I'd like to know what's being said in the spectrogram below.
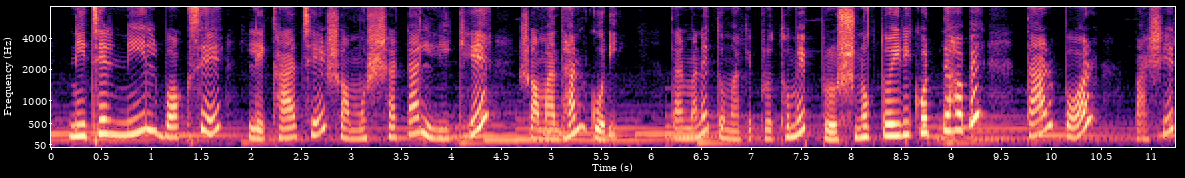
নিচের নীল বক্সে লেখা আছে, সমস্যাটা লিখে সমাধান করি। তার মানে তোমাকে প্রথমে প্রশ্ন তৈরি করতে হবে, তারপর পাশের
